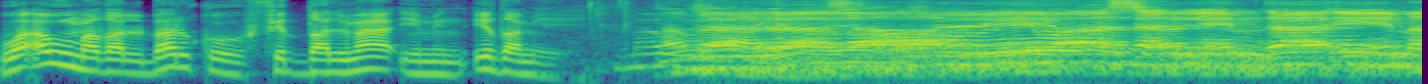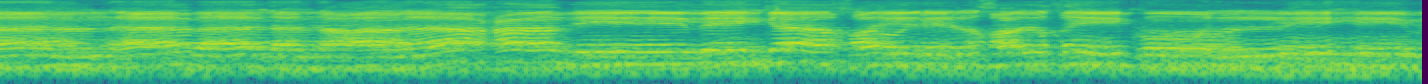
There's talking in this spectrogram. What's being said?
ve evmedal berku fi'd-dalmâ'i min idami مولاي صل وسلم دائما أبدا على حبيبك خير الخلق كلهم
